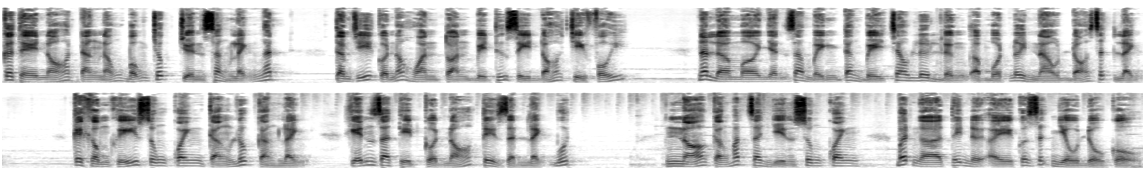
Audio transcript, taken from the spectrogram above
Cơ thể nó đang nóng bỗng chốc chuyển sang lạnh ngắt, Thậm chí của nó hoàn toàn bị thứ gì đó chi phối. Nó lờ mờ nhận ra mình đang bị treo lơ lửng ở một nơi nào đó rất lạnh. Cái không khí xung quanh càng lúc càng lạnh, Khiến da thịt của nó tê dần lạnh buốt. Nó càng mắt ra nhìn xung quanh, Bất ngờ thấy nơi ấy có rất nhiều đồ cổ.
